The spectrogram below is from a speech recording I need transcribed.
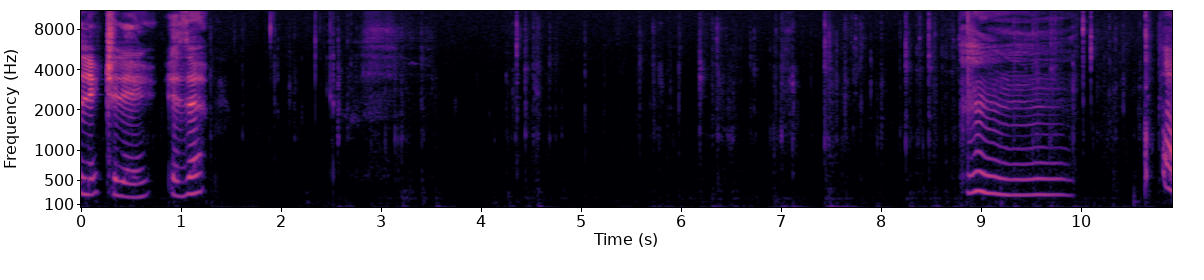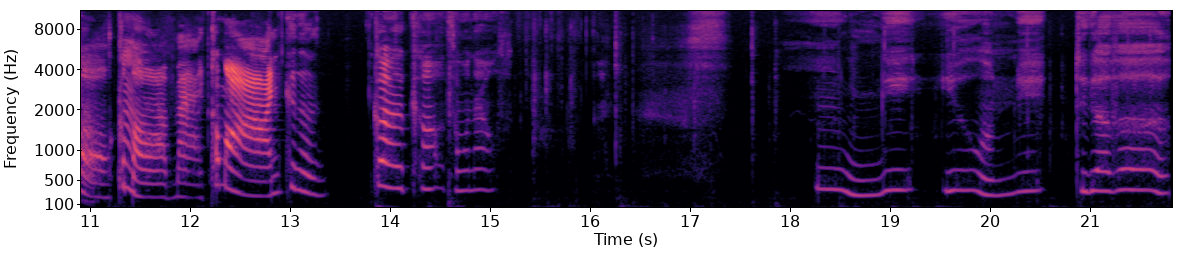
literally, is it? Hmm. Oh, come on, man. Come on. You gonna, gotta call someone else. Mm, me, you and me together.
